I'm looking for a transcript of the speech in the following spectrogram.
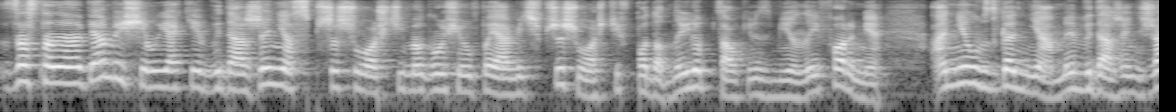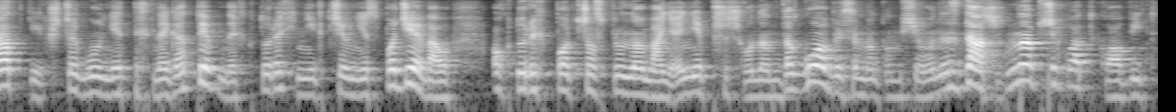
zastanawiamy się, jakie wydarzenia z przeszłości mogą się pojawić w przyszłości w podobnej lub całkiem zmienionej formie, a nie uwzględniamy wydarzeń rzadkich, szczególnie tych negatywnych, których nikt się nie spodziewał, o których podczas planowania nie przyszło nam do głowy, że mogą się one zdarzyć. Na przykład COVID,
